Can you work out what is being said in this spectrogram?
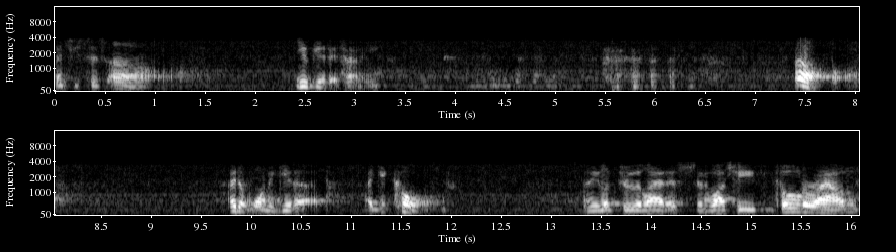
And she says, Oh, you get it, honey. oh, I don't want to get up. I get cold. And he looked through the lattice, and while she fooled around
